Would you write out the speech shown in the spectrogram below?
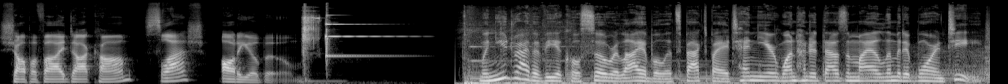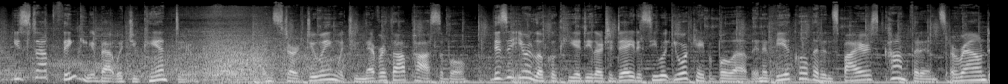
Shopify.com slash audioboom. When you drive a vehicle so reliable it's backed by a 10 year, 100,000 mile limited warranty, you stop thinking about what you can't do and start doing what you never thought possible. Visit your local Kia dealer today to see what you're capable of in a vehicle that inspires confidence around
